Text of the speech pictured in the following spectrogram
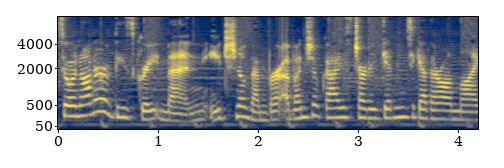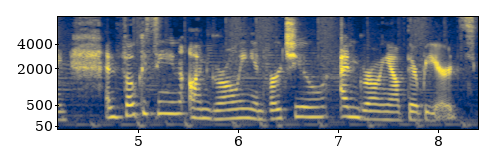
So, in honor of these great men, each November a bunch of guys started getting together online and focusing on growing in virtue and growing out their beards.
